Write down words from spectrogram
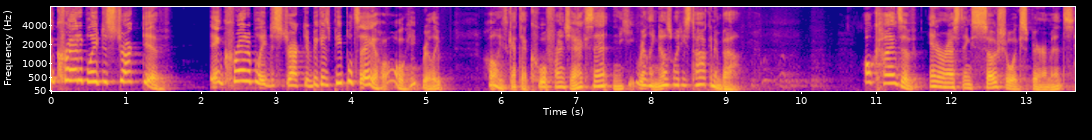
Incredibly destructive. Incredibly destructive because people say, "Oh, he really oh, he's got that cool French accent and he really knows what he's talking about." All kinds of interesting social experiments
